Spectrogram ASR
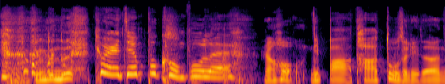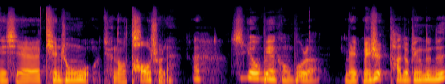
你叫冰墩墩。突然间不恐怖了，然后你把它肚子里的那些填充物全都掏出来，啊，是又变恐怖了。没没事，它叫冰墩墩。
